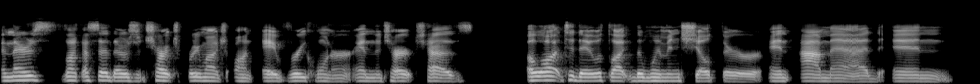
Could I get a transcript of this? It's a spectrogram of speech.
And there's, like I said, there's a church pretty much on every corner, and the church has a lot to do with like the women's shelter and IMAD. And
